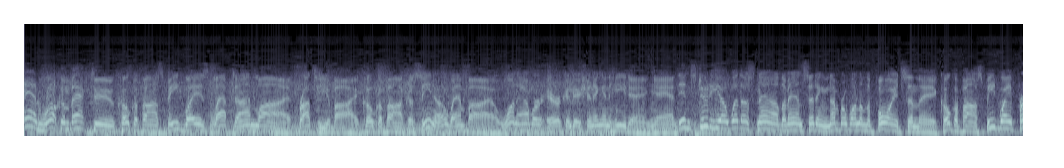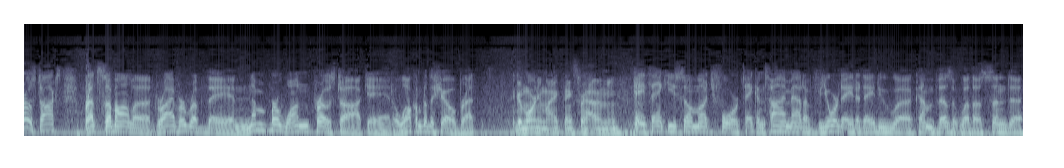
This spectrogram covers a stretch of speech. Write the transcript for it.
And welcome back to Cocopah Speedway's Lap Time Live, brought to you by Cocopah Casino and by One Hour Air Conditioning and Heating. And in studio with us now, the man sitting number one on the points in the Cocopah Speedway Pro Stocks, Brett Simala, driver of the number one Pro Stock. And welcome to the show, Brett. Good morning, Mike. Thanks for having me. Hey, thank you so much for taking time out of your day today to uh, come visit with us. And uh,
